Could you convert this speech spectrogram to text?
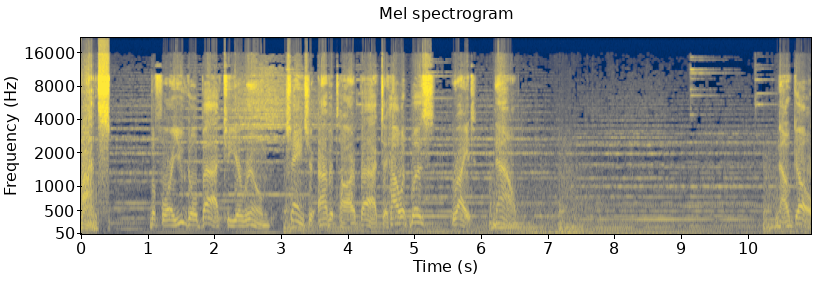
months. Before you go back to your room, change your avatar back to how it was, right, now. Now go.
